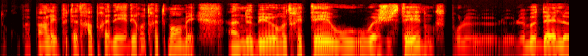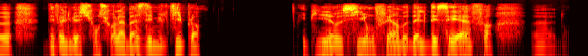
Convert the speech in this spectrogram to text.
Donc, on va parler peut-être après des, retraitements, mais un EBE retraité ou, ajusté, donc pour le, le modèle d'évaluation sur la base des multiples. Et puis, euh, si on fait un modèle DCF, euh, dont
